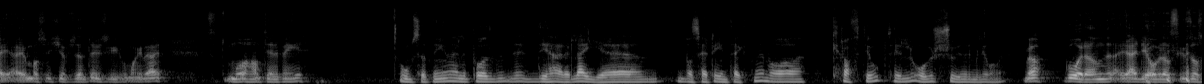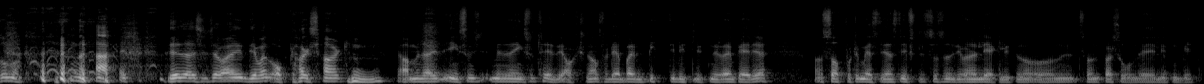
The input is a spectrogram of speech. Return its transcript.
eier jo masse kjøpesenter, jeg husker ikke hvor mange det er, så må han tjene penger. Omsetningen eller på de her leiebaserte inntektene var kraftig opp til over 700 millioner. Ja, går an, Er det overraskelse også nå? Nei, det, det, jeg var, det var en oppgangssak. Mm. Ja, men det er ingen som, men det er ingen som tredje aksjen hans, for det er bare en bitte, bitte liten del av imperiet. Han satt bort det meste i en stiftelse, så driver han og leker litt med noe, en sånn personlig liten bit.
